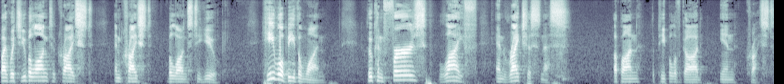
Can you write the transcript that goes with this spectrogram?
by which you belong to Christ and Christ belongs to you. He will be the one who confers life and righteousness upon the people of God in Christ.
